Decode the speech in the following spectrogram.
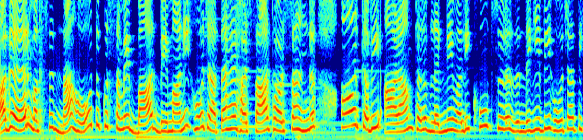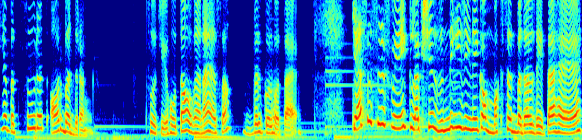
अगर मकसद ना हो तो कुछ समय बाद बेमानी हो जाता है हर साथ और संग, और कभी आराम तलब लगने वाली खूबसूरत ज़िंदगी भी हो जाती है बदसूरत और बदरंग। सोचिए, होता होगा ना ऐसा? बिल्कुल होता है। कैसे सिर्फ़ एक लक्ष्य ज़िंदगी जीने का मकसद बदल देता है?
